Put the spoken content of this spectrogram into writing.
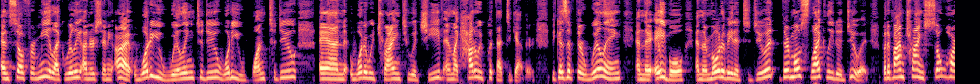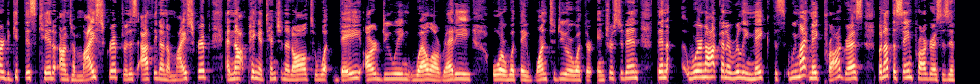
And so for me like really understanding all right what are you willing to do? What do you want to do? And what are we trying to achieve? And like how do we put that together? Because if they're willing and they're able and they're motivated to do it, they're most likely to do it. But if I'm trying so hard to get this kid onto my script or this athlete onto my script and not paying attention at all to what they are doing well already or what they want to do or what they're interested in, then we're not going to really make this. We might make progress, but not the same progress as if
